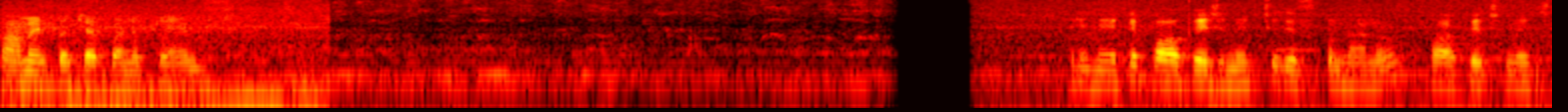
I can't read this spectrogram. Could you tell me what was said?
కామెంట్లో చెప్పండి ఫ్రెండ్స్. నేనైతే పావు కేజీ మిర్చి తీసుకున్నాను. పావు కేజీ మిర్చి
